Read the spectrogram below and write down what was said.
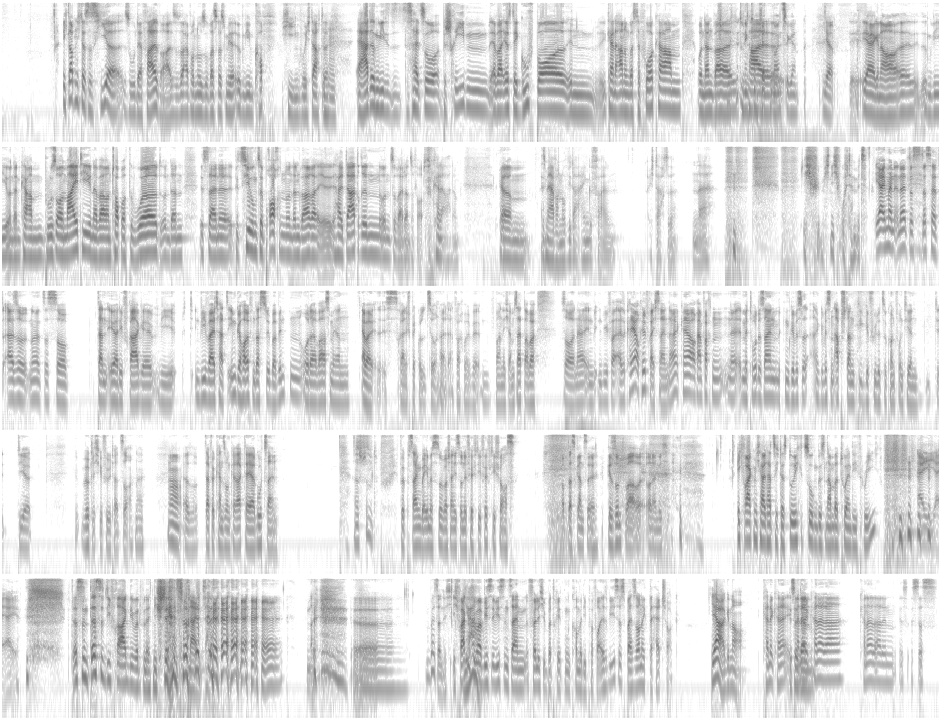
Ich glaube nicht, dass es hier so der Fall war. Also es war einfach nur so was, was mir irgendwie im Kopf hing, wo ich dachte, Mhm. er hat irgendwie das halt so beschrieben, er war erst der Goofball in, keine Ahnung, was davor kam und dann war er In den total, kompletten 90ern. Ja. Ja, genau, äh, irgendwie und dann kam Bruce Almighty und er war on top of the world und dann ist seine Beziehung zerbrochen und dann war er äh, halt da drin und so weiter und so fort. Keine Ahnung. Ja. Ähm, ist mir einfach nur wieder eingefallen. Ich dachte, ne. ich fühle mich nicht wohl damit. Ja, ich meine, ne, das, das halt, also, ne, das ist so dann eher die Frage, wie, inwieweit hat es ihm geholfen, das zu überwinden, oder war es mehr ein, aber ist reine Spekulation halt einfach, weil wir waren nicht am Set, aber so, ne, in, inwiefern, also kann ja auch hilfreich sein, ne, kann ja auch einfach ein, eine Methode sein, mit einem gewissen, einem gewissen Abstand die Gefühle zu konfrontieren, die, die er wirklich gefühlt hat, so, ne, Ja, also dafür kann so ein Charakter ja gut sein. das stimmt. Ich würde sagen, bei ihm ist es so wahrscheinlich so eine 50-50-Chance. Ob das Ganze gesund war oder nicht. Ich frage mich halt, hat sich das durchgezogen bis Number 23? Eieiei. Das sind, das sind die Fragen, die man vielleicht nicht stellen soll. Nein. Nein, Äh, besser nicht. Ich frage mich Ja. immer, wie es, in seinen völlig übertretenen Comedy-Performance Wie ist es bei Sonic the Hedgehog? ja, genau. Kann er, kann er, Ist kann er, kann er da, kann er da denn, ist, ist das,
